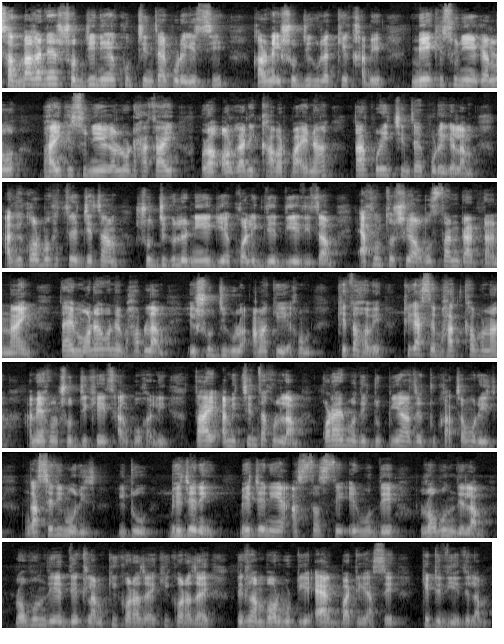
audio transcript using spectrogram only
সাতবাগানের সবজি নিয়ে খুব চিন্তায় পড়ে গেছি, কারণ এই সবজিগুলো কে খাবে? মেয়ে কিছু নিয়ে গেল, ভাই কিছু নিয়ে গেল ঢাকায়, ওরা অর্গানিক খাবার পায় না তারপরেই চিন্তায় পড়ে গেলাম। আগে কর্মক্ষেত্রে যেতাম, সবজিগুলো নিয়ে গিয়ে কলিগদের দিয়ে দিতাম। এখন তো সেই অবস্থানটা নাই। তাই মনে মনে ভাবলাম, এই সবজিগুলো আমাকে এখন খেতে হবে। ঠিক আছে, ভাত খাব না, আমি এখন সবজি খেয়েই থাকব খালি। তাই আমি চিন্তা করলাম, কড়াইয়ের মধ্যে একটু পেঁয়াজ, একটু কাঁচামরিচ, গাছেরই মরিচ একটু ভেজে নেই। ভেজে নিয়ে আস্তে আস্তে এর মধ্যে লবণ দিলাম। লবণ দিয়ে দেখলাম কি করা যায়, কি করা যায়। দেখলাম বরবটি এক বাটি আছে, কেটে দিয়ে দিলাম।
